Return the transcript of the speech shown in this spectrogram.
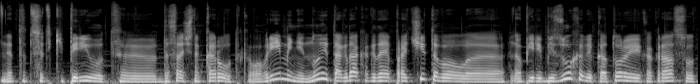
это все-таки период э, достаточно короткого времени. Ну, и тогда, когда я прочитывал э, о Пире Безухове, который как раз вот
